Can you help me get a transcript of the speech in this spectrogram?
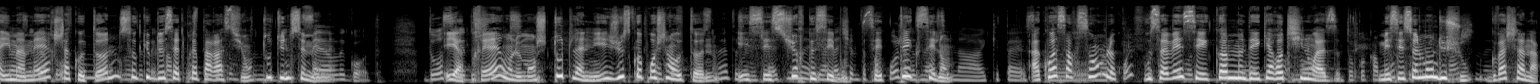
et ma mère, chaque automne, s'occupe de cette préparation toute une semaine. Et après, on le mange toute l'année jusqu'au prochain automne. Et c'est sûr que c'est bon. C'est excellent. À quoi ça ressemble? Vous savez, c'est comme des carottes chinoises. Mais c'est seulement du chou, gvashana.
